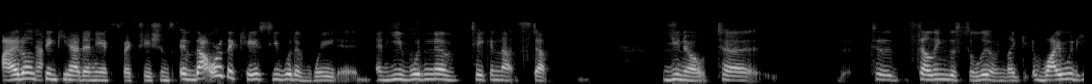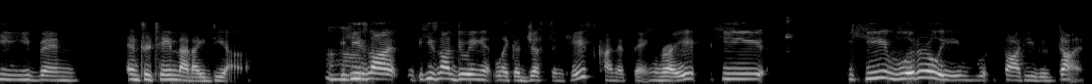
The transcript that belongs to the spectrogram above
I don't Yeah. think he had any expectations. If that were the case, he would have waited and he wouldn't have taken that step, you know, to to selling the saloon. Like why would he even entertain that idea? Mhm. He's not he's not doing it like a just in case kind of thing, right? He he literally thought he was done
